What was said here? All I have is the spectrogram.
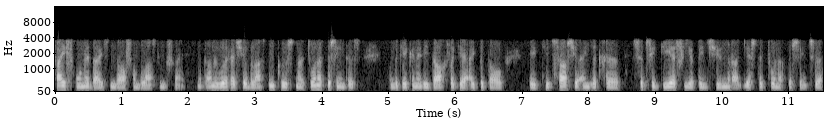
500 000 daarvan belastingvry. Met ander woorde as jou belastingkoers nou 20% is, dan beteken dit die dag wat jy uitbetaal het dit SARS jou eintlik gesubsidieer vir jou pensioen raak eerste 20%. So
